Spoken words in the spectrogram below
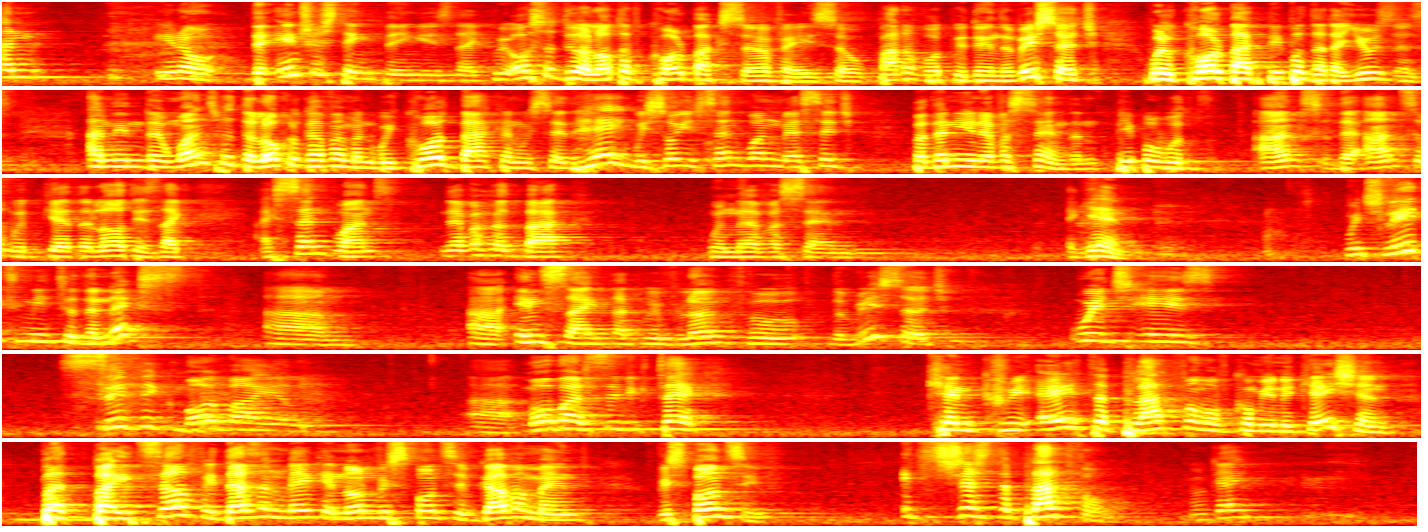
And you know, the interesting thing is like we also do a lot of callback surveys. So part of what we do in the research, we'll call back people that are users. And in the ones with the local government, we called back and we said, hey, we saw you send one message, but then you never send. And people would answer, the answer would get a lot is like, I sent once, never heard back, will never send again. Which leads me to the next um, uh, insight that we've learned through the research, which is civic mobile, uh, mobile civic tech can create a platform of communication, but by itself it doesn't make a non-responsive government responsive. It's just a platform, okay?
